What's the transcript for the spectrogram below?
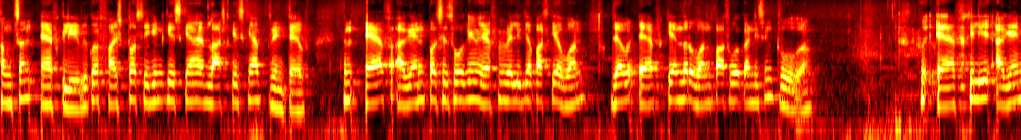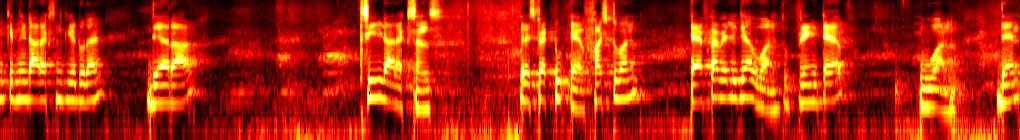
फ़ंक्शन एफ़ के लिए बिकॉज़ फ़र्स्ट और सेकेंड केस क्या है लास्ट केस क्या है प्रिंट एफ़ एफ़ अगेन प्रोसेस होगा कि एफ़ में वैल्यू क्या पास किया? वन जब एफ़ के अंदर वन पास हुआ कंडीशन ट्रू होगा। तो एफ़ के लिए अगेन कितने डायरेक्शन क्रिएट हो रहे हैं? There are three directions respect to f first one f का वैल्यू क्या है? वन तो printf one then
